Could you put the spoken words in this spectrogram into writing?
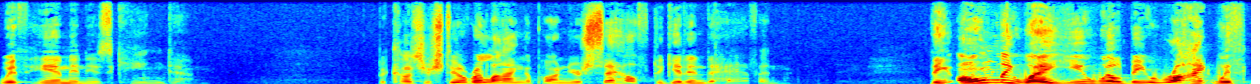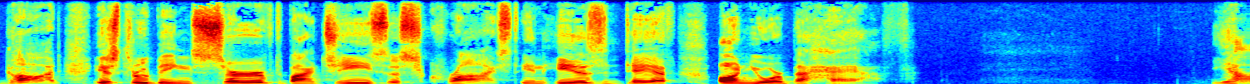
with him in his kingdom because you're still relying upon yourself to get into heaven. The only way you will be right with God is through being served by Jesus Christ in His death on your behalf. Yeah,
